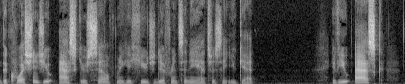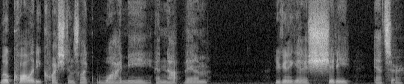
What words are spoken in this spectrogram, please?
the questions you ask yourself make a huge difference in the answers that you get. If you ask low quality questions like, why me and not them, you're going to get a shitty answer.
